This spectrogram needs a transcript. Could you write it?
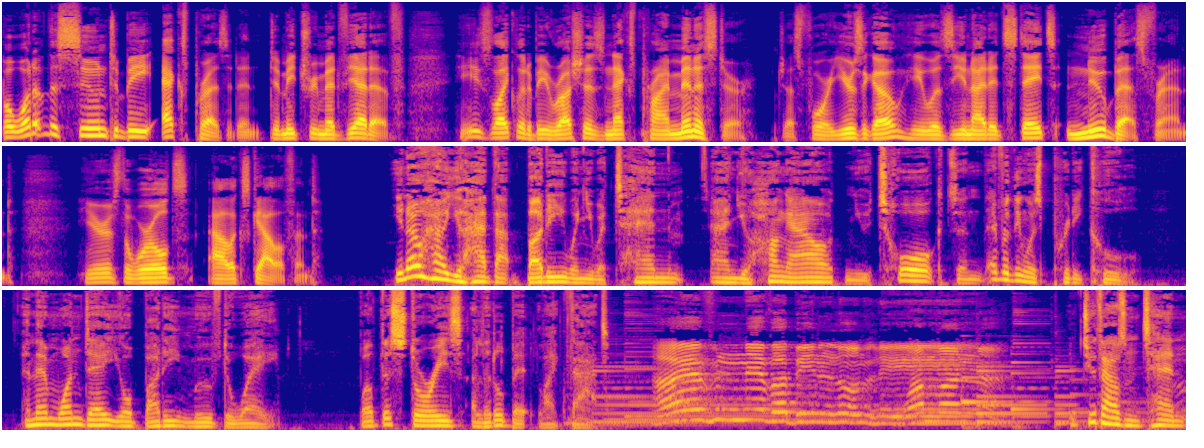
But what of the soon to be ex president, Dmitry Medvedev? He's likely to be Russia's next prime minister. Just four years ago, he was the United States' new best friend. Here's the world's Alex Gallafent. You know how you had that buddy when you were 10 and you hung out and you talked and everything was pretty cool. And then one day your buddy moved away. Well, this story's a little bit like that. In 2010,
